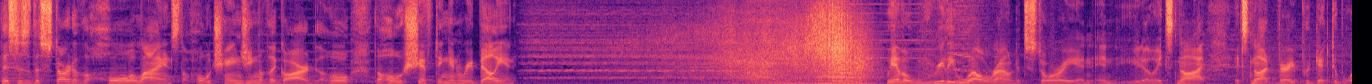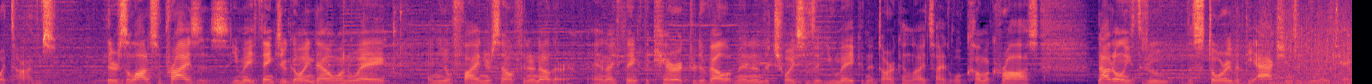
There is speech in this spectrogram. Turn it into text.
This is the start of the whole alliance, the whole changing of the guard, the whole, the whole shifting and rebellion. We have a really well-rounded story, and, and you know, it's not, it's not very predictable at times. There's a lot of surprises. You may think you're going down one way, and you'll find yourself in another. And I think the character development and the choices that you make in the dark and light side will come across not only through the story, but the actions that you may take.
